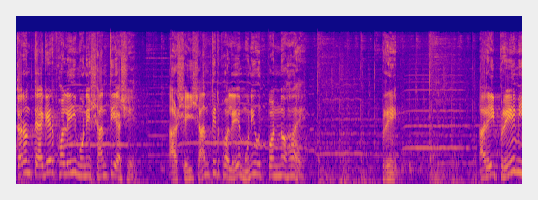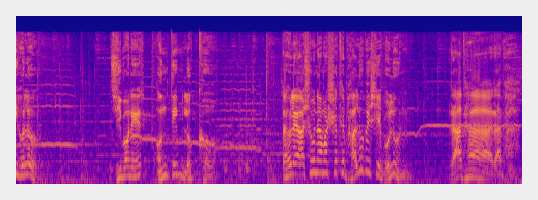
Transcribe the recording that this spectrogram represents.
কারণ ত্যাগের ফলেই মনে শান্তি আসে, আর সেই শান্তির ফলে মনে উৎপন্ন হয় প্রেম। আর এই প্রেমই হল জীবনের অন্তিম লক্ষ্য। তাহলে আসুন আমার সাথে ভালোবেসে বলুন, রাধা রাধা।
